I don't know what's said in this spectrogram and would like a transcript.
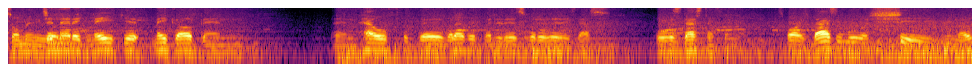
So many genetic make it, makeup, and and health, for good, whatever. But it is what it is. That's what was destined for me. As far as basketball, shit, you know,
